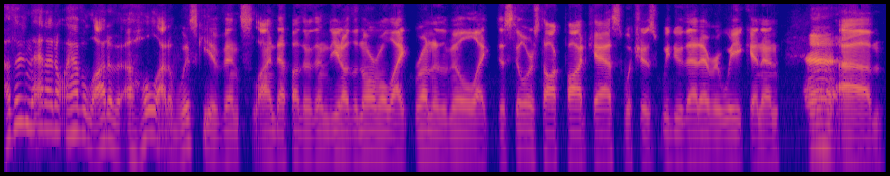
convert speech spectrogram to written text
other than that, I don't have a lot of a whole lot of whiskey events lined up other than you know the normal like run of the mill like distillers talk podcast, which is we do that every week, and then yeah. um,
